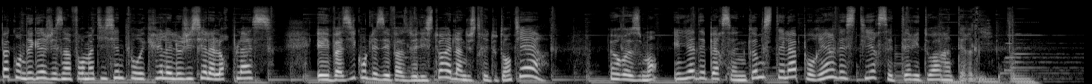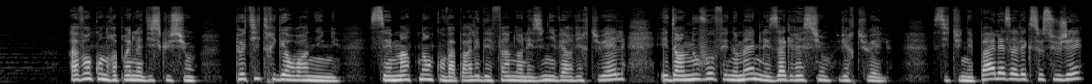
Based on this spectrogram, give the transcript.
pas qu'on dégage les informaticiennes pour écrire les logiciels à leur place? Et vas-y qu'on te les efface de l'histoire et de l'industrie tout entière. Heureusement, il y a des personnes comme Stella pour réinvestir ces territoires interdits. Avant qu'on ne reprenne la discussion, petit trigger warning. C'est maintenant qu'on va parler des femmes dans les univers virtuels et d'un nouveau phénomène, les agressions virtuelles. Si tu n'es pas à l'aise avec ce sujet,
